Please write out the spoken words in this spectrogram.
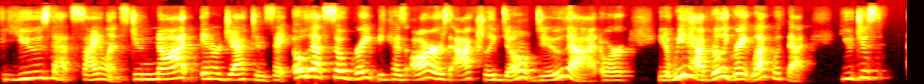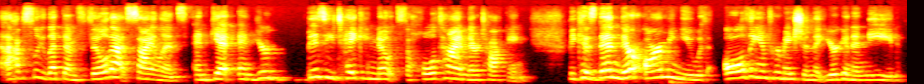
use that silence. Do not interject and say, oh, that's so great because ours actually don't do that. Or, you know, we've had really great luck with that. You just absolutely let them fill that silence and get and you're busy taking notes the whole time they're talking. Because then they're arming you with all the information that you're going to need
